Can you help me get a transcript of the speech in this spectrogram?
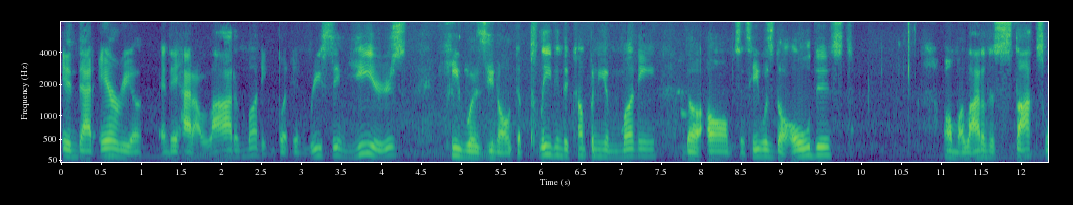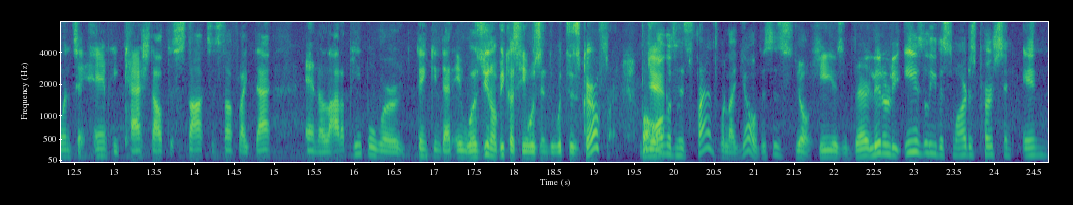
in that area and they had a lot of money. But in recent years he was you know depleting the company of money the um since he was the oldest um a lot of the stocks went to him. He cashed out the stocks and stuff like that. And a lot of people were thinking that it was you know because he was in with his girlfriend. But Yeah. all of his friends were like yo this is yo he is very literally easily the smartest person in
